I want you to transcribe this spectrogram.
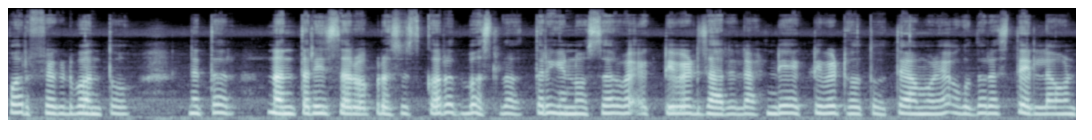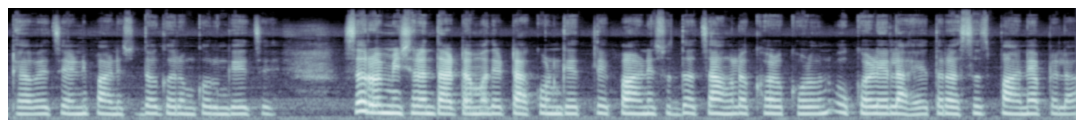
परफेक्ट बनतो. नाहीतर नंतर नंतरही सर्व प्रोसेस करत बसलं तर इनो सर्व ॲक्टिवेट झालेला डिॲक्टिवेट होतो. त्यामुळे अगोदरच तेल लावून ठेवायचे आणि पाणीसुद्धा गरम करून घ्यायचे. सर्व मिश्रण ताटामध्ये टाकून घेतले. पाणीसुद्धा चांगलं खळखळून उकळलेलं आहे. तर असंच पाणी आपल्याला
